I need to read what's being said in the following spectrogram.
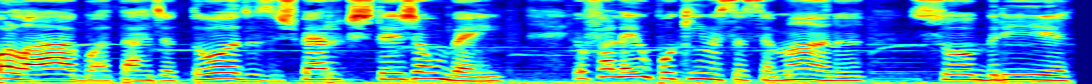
Olá, boa tarde a todos, espero que estejam bem. Eu falei um pouquinho essa semana sobre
